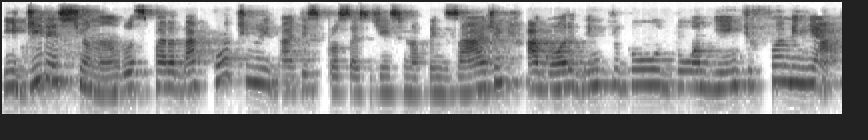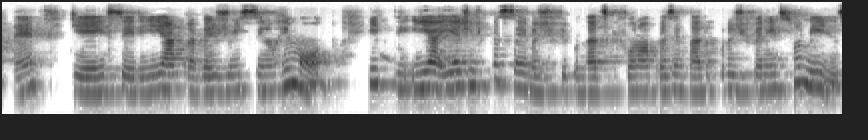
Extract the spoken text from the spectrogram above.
e direcionando-as para dar continuidade a esse processo de ensino-aprendizagem, agora dentro do, do ambiente familiar, né? Que seria através do ensino remoto. E, e aí a gente percebe as dificuldades que foram apresentadas por as diferentes famílias,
